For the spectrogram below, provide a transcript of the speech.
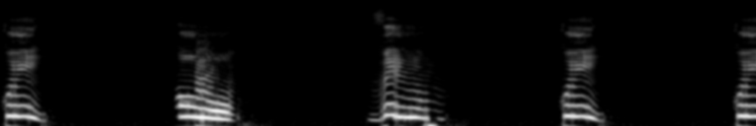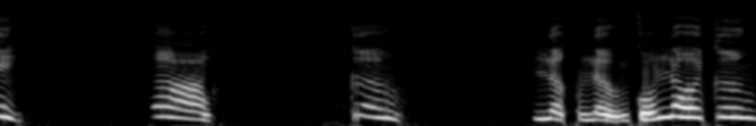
Quy. U. Vinh. Quy. Quy. Ờ. Cương. Lực lượng của lôi cương.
